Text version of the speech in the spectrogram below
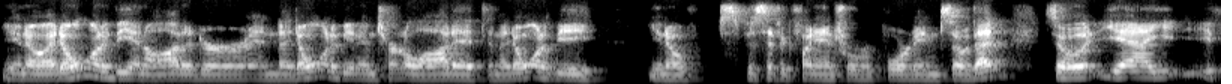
you know, I don't want to be an auditor, and I don't want to be an internal audit, and I don't want to be, you know, specific financial reporting. So that, so yeah, if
